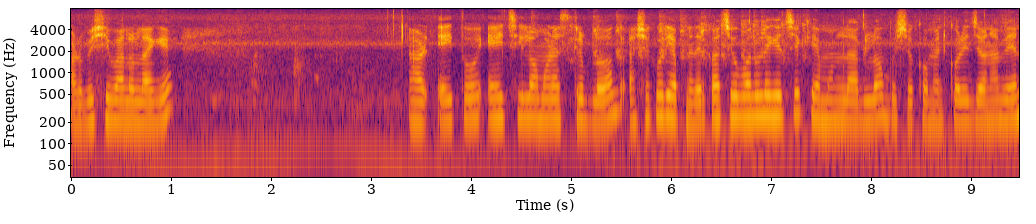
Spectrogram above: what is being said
আরও বেশি ভালো লাগে। আর এই তো, এই ছিল আমার আজকের ব্লগ আশা করি আপনাদের কাছেও ভালো লেগেছে। কেমন লাগল অবশ্যই কমেন্ট করে জানাবেন।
